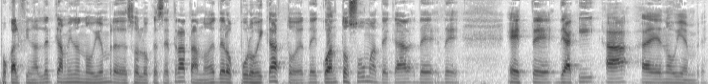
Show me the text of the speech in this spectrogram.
Porque al final del camino en noviembre de eso es lo que se trata, no es de los puros y castos, es de cuánto sumas de, cara, de, de, este, de aquí a, eh, noviembre.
